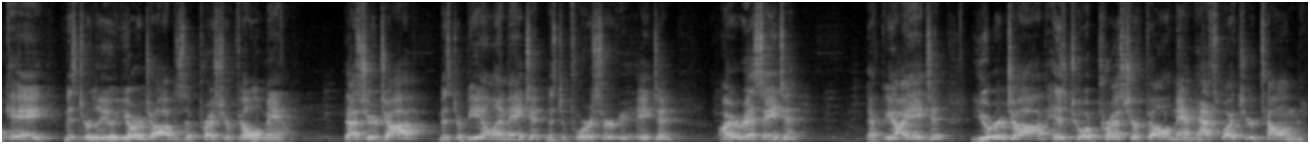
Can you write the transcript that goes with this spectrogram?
okay, Mr. LEO, your job is to oppress your fellow man. That's your job? Mr. BLM agent, Mr. Forest Service agent, IRS agent, FBI agent? Your job is to oppress your fellow man. That's what you're telling me.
